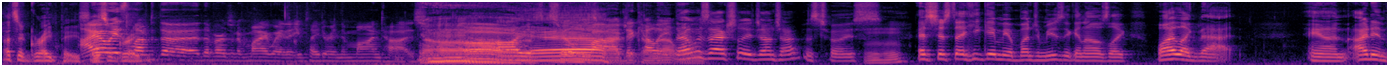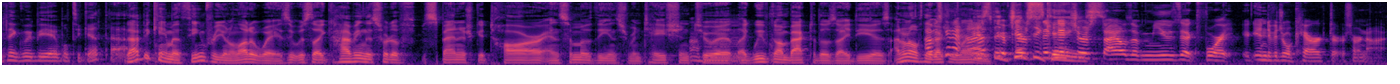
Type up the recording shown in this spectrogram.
that's a great piece. I That's a always great, loved the the version of My Way that you play during the montage. Oh That's yeah. Kelley's magic the Kelley- that That was actually John Chapman's choice. Mm-hmm. It's just that he gave me a bunch of music, and I was like, "Well, I like that," and I didn't think we'd be able to get that. That became a theme for you in a lot of ways. It was like having this sort of Spanish guitar and some of the instrumentation to it. Like we've gone back to those ideas. I don't know if Uh-huh. I was actually going to landed. ask the you if there's Gypsy signature Kings. styles of music for individual characters or not.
